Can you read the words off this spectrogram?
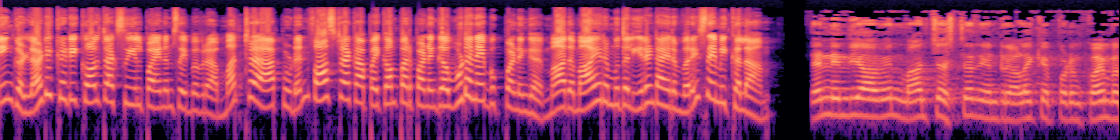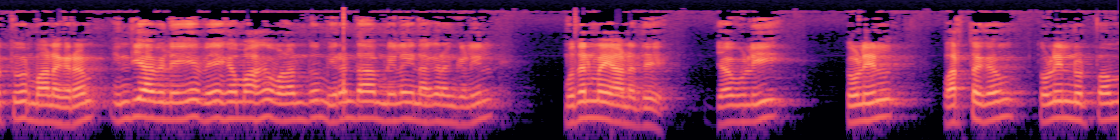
நீங்கள் அடிக்கடி கால் டாக்ஸியில் பயணம் செய்பவரா? மற்ற ஆப்புடன் ஃபாஸ்டாக் ஆப்பை கம்பேர் பண்ணுங்க. உடனே புக் பண்ணுங்க. மாதம் ஆயிரம் முதல் இரண்டாயிரம் வரை சேமிக்கலாம். தென்னிந்தியாவின் மான்செஸ்டர் என்று அழைக்கப்படும் கோயம்புத்தூர் மாநகரம் இந்தியாவிலேயே வேகமாக வளர்ந்தும் இரண்டாம் நிலை நகரங்களில் முதன்மையானது. ஜவுளி தொழில் வர்த்தகம் தொழில்நுட்பம்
